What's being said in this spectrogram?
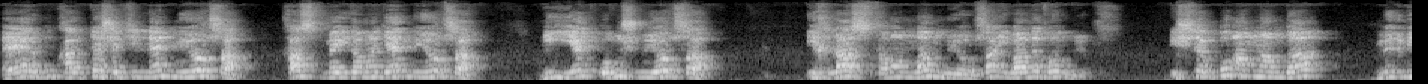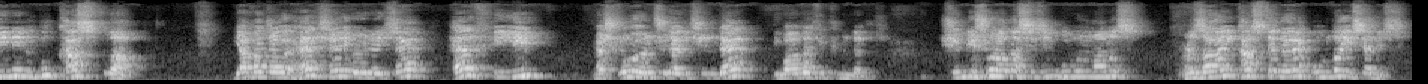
Eğer bu kalpte şekillenmiyorsa, kast meydana gelmiyorsa, niyet oluşmuyorsa, ihlas tamamlanmıyorsa ibadet olmuyor. İşte bu anlamda müminin bu kastla yapacağı her şey öyleyse her fiil meşru ölçüler içinde ibadet hükmündedir. Şimdi şurada sizin bulunmanız rızayı kastederek burada iseniz,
